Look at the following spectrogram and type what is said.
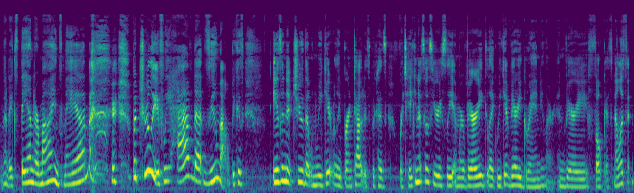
We're going to expand our minds, man. but truly, if we have that zoom out, because isn't it true that when we get really burnt out, it's because we're taking it so seriously and we're very, like, we get very granular and very focused. Now, listen,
